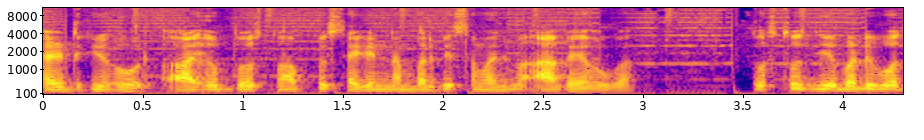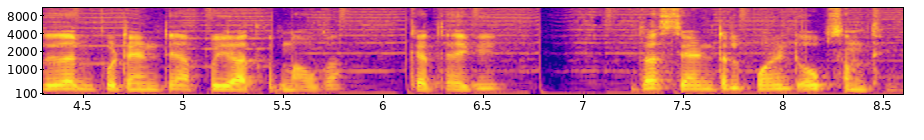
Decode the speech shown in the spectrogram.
थर्ड की ओर। आई होप दोस्तों आपको सेकंड नंबर भी समझ में आ गया होगा। दोस्तों, ये बड़ी, बहुत ज़्यादा इंपॉर्टेंट है, आपको याद करना होगा। कहता है कि the central point of something,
